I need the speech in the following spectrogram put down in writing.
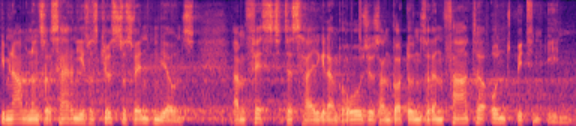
Im Namen unseres Herrn Jesus Christus wenden wir uns am Fest des heiligen Ambrosius an Gott, unseren Vater, und bitten ihn.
